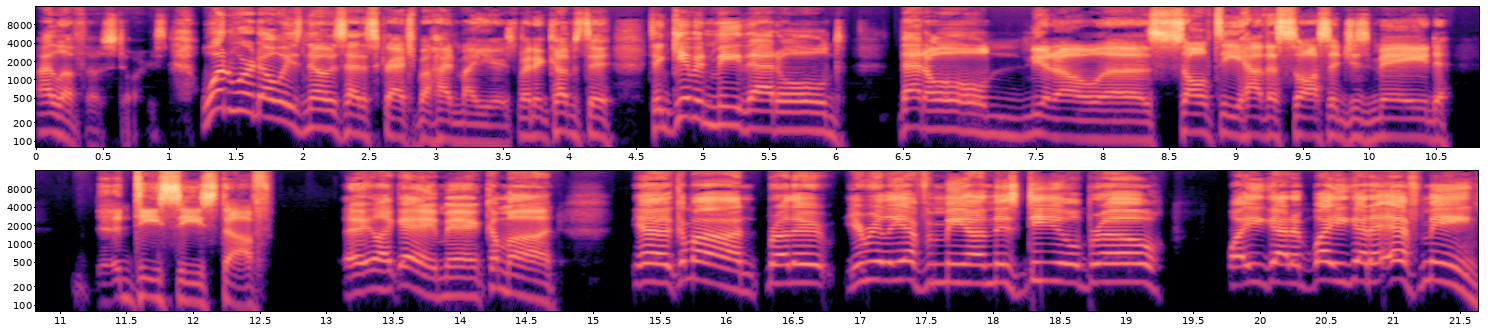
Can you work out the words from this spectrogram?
I love those stories. Woodward always knows how to scratch behind my ears when it comes to to giving me that old that old, you know, uh, salty how the sausage is made uh, DC stuff. Hey, like, hey man, come on. Yeah, come on, brother. You're really effing me on this deal, bro. Why you gotta why you gotta F me?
